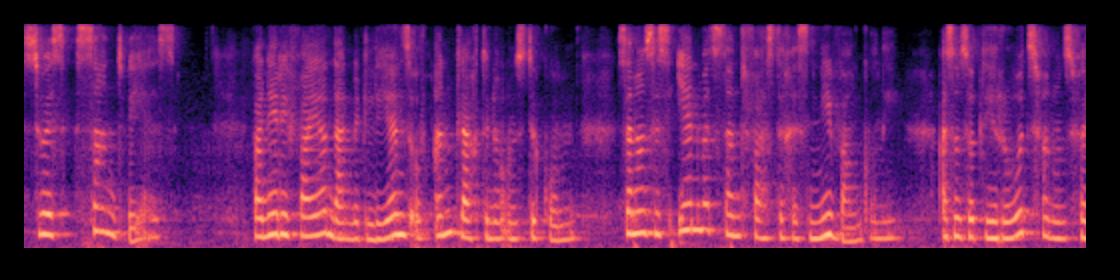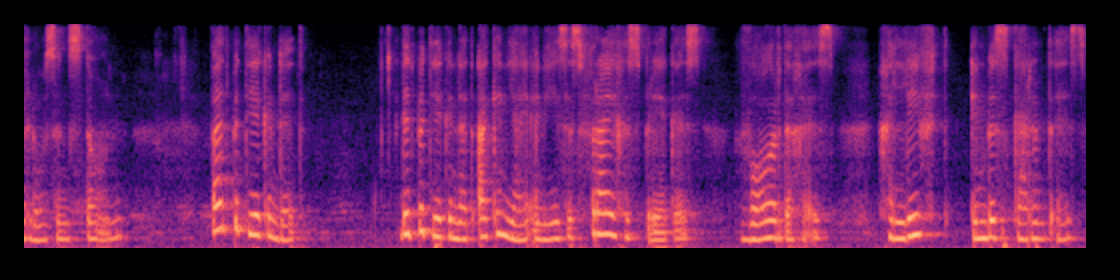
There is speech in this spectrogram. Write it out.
soos sand wees. Wanneer die vyand dan met leuns of aanklagte na ons toe kom, sal ons as een wat standvastig is nie wankel nie, as ons op die rots van ons verlossing staan. Wat beteken dit? Dit beteken dat ek en jy in Jesus vrygespreek is, waardig is, geliefd en beskermd is.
